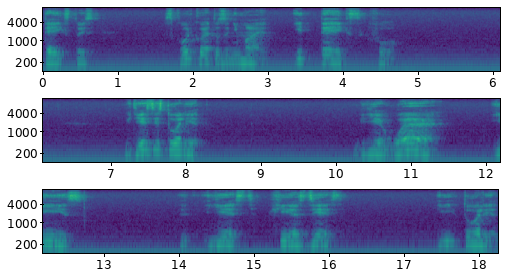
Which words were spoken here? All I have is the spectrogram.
takes, то есть сколько это занимает. It takes for. Где здесь туалет? Где where is есть here здесь и туалет.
